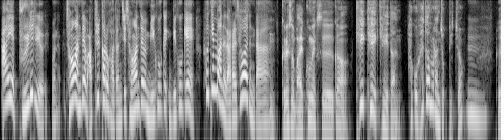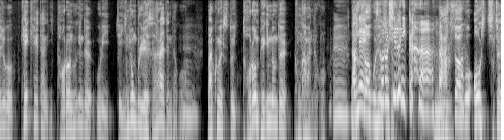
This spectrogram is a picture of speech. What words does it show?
아예 분리를 정 안 되면 아프리카로 가든지 정 안 되면 미국에 미국에 흑인만의 나라를 세워야 된다. 음, 그래서 말콤 X가 KKK단 하고 회담을 한 적도 있죠. 음, 그래가지고 KK단 이 더러운 흑인들 우리 이제 인종 분리해서 살아야 된다고. 음, 말콤 이 더러운 백인 놈들 동감한다고. 음. 너네 낙서하고 서로 싫으니까 음. 나 악수하고 어 진짜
